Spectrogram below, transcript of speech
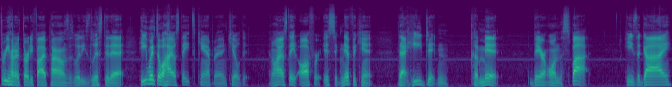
335 pounds is what he's listed at. He went to Ohio State's camp and killed it. And Ohio State offer is significant that he didn't commit there on the spot. He's a guy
